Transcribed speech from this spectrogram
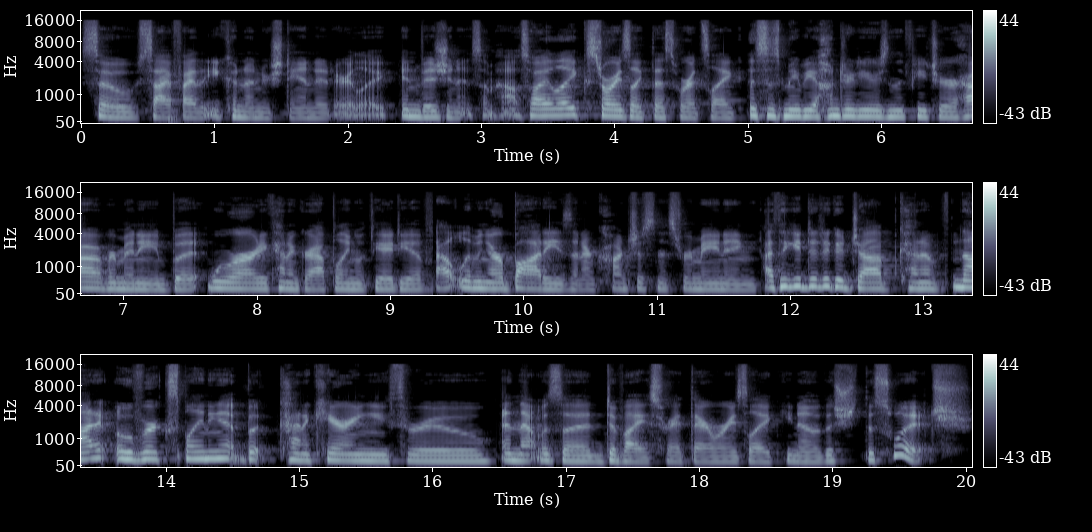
so sci-fi that you couldn't understand it or like envision it somehow. So I like stories like this where it's like, this is maybe a hundred years in the future, or however many, but we're already kind of grappling with the idea of outliving our bodies and our consciousness remaining. I think he did a good job kind of not over explaining it, but kind of carrying you through. And that was a device right there where he's like, you know, the, the switch.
